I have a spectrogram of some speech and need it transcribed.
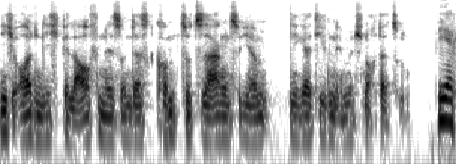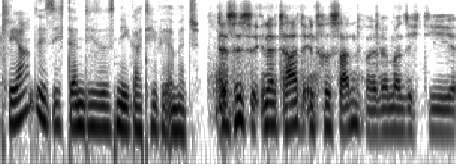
nicht ordentlich gelaufen ist und das kommt sozusagen zu ihrem negativen Image noch dazu. Wie erklären Sie sich denn dieses negative Image? Das ist in der Tat interessant, weil wenn man sich die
